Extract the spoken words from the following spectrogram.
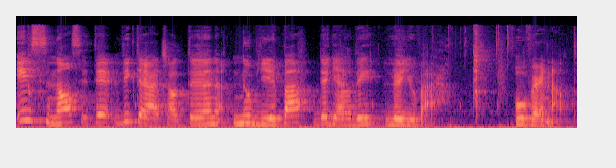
Et sinon, c'était Victoria Charlton. N'oubliez pas de garder l'œil ouvert. Over and out.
